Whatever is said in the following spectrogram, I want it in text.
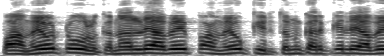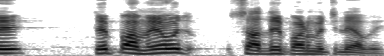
ਭਾਵੇਂ ਉਹ ਢੋਲਕ ਨਾਲ ਲਿਆਵੇ, ਭਾਵੇਂ ਉਹ ਕੀਰਤਨ ਕਰਕੇ ਲਿਆਵੇ ਤੇ ਭਾਵੇਂ ਉਹ ਸਾਦੇਪਣ ਵਿੱਚ ਲਿਆਵੇ।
